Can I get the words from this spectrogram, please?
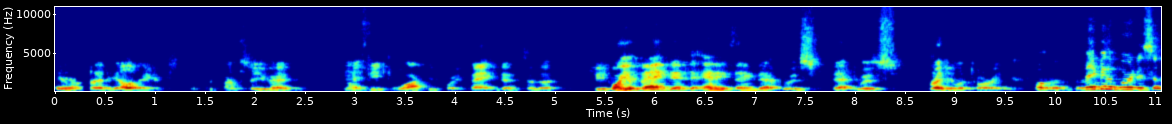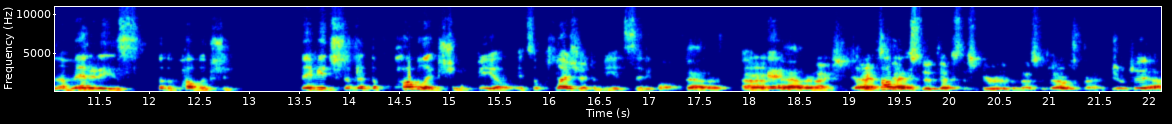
They were in front of the elevators. So you had twenty feet to walk before you banged into the, before you banged into anything that was, that was regulatory. Well, maybe the word isn't amenities for the public should, maybe it's just that the public should feel it's a pleasure to be at City Hall, better, okay? better, Nice. The That's, public- that's the, that's the spirit of the message I was trying to give. Should Yeah.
